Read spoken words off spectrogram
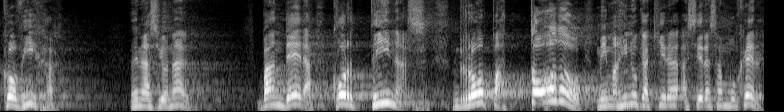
cobija de Nacional, bandera, cortinas, ropa, todo. Me imagino que aquí era, así era esa mujer.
